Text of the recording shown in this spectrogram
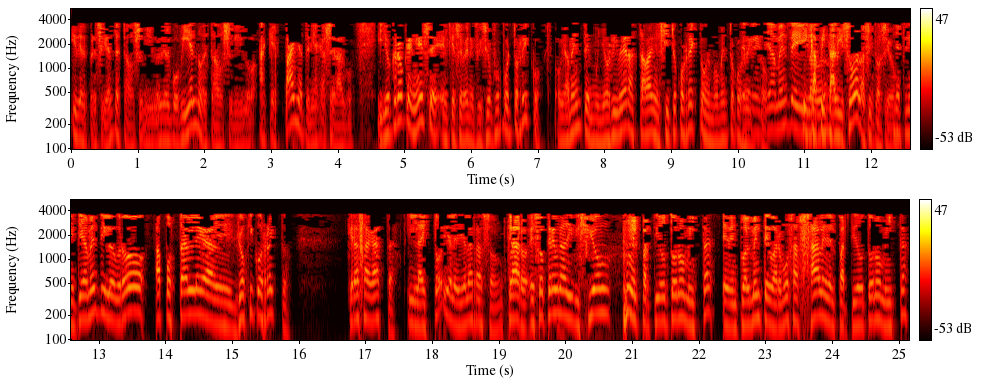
y del presidente de Estados Unidos y del gobierno de Estados Unidos a que España tenía que hacer algo. Y yo creo que en ese el que se benefició fue Puerto Rico. Obviamente Muñoz Rivera estaba en el sitio correcto en el momento correcto. y, capitalizó la situación. Definitivamente y logró apostarle al jockey correcto que era Sagasta, y la historia le dio la razón. Claro, eso crea una división en el Partido Autonomista, eventualmente Barbosa sale del Partido Autonomista,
